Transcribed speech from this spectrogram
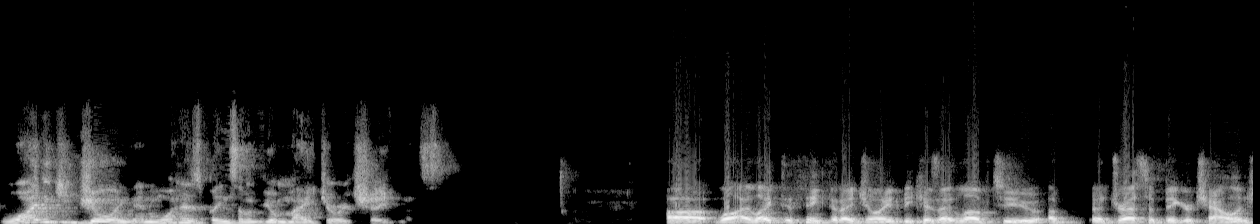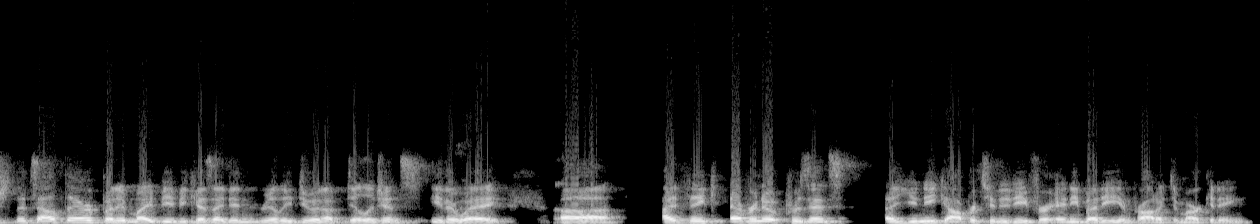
Why did you join, and what has been some of your major achievements? Uh, well, I like to think that I joined because I love to uh, address a bigger challenge that's out there, but it might be because I didn't really do enough diligence. Either way, uh, I think Evernote presents a unique opportunity for anybody in product and marketing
